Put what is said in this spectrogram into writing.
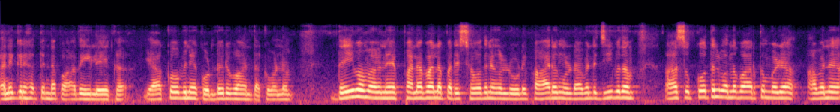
അനുഗ്രഹത്തിന്റെ പാതയിലേക്ക് യാക്കോബിനെ കൊണ്ടുവരുവാൻ തക്കവണ്ണം. ദൈവം അവനെ പല പല പരിശോധനകളിലൂടെ ഭാരങ്ങളുടെ അവന്റെ ജീവിതം ആ സുക്കോത്തിൽ വന്ന് പാർക്കുമ്പോൾ അവന്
